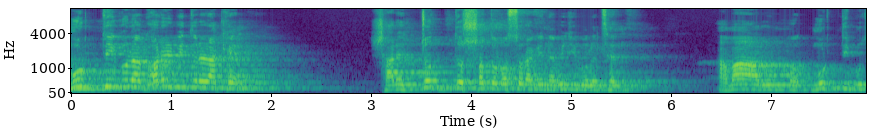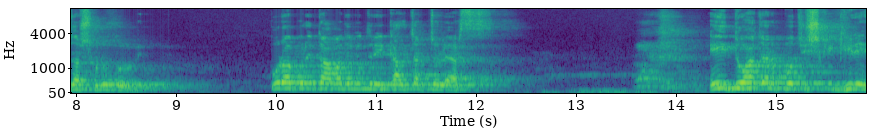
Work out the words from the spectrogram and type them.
মূর্তিগুলা ঘরের ভিতরে রাখেন, সাড়ে চোদ্দ শত বছর আগে নবীজি বলেছেন, আমার উন্মত মূর্তি পূজা শুরু করবে। পুরোপুরি তো আমাদের ভিতরে এই কালচার চলে আসছে। এই দু হাজার পঁচিশকে ঘিরে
